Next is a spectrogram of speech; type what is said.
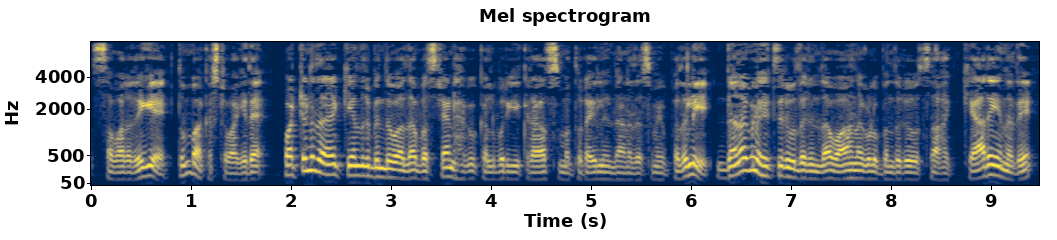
ಸವಾರರಿಗೆ ತುಂಬಾ ಕಷ್ಟವಾಗಿದೆ. ಪಟ್ಟಣದ ಕೇಂದ್ರ ಬಿಂದುವಾದ ಬಸ್ ಸ್ಟ್ಯಾಂಡ್ ಹಾಗೂ ಕಲಬುರಗಿ ಕ್ರಾಸ್ ಮತ್ತು ರೈಲು ನಿಲ್ದಾಣದ ಸಮೀಪದಲ್ಲಿ ದನಗಳು ಹೆಚ್ಚಿರುವುದರಿಂದ ವಾಹನಗಳು ಬಂದರೂ ಸಹ ಕ್ಯಾರೆ ಎನ್ನದೆ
